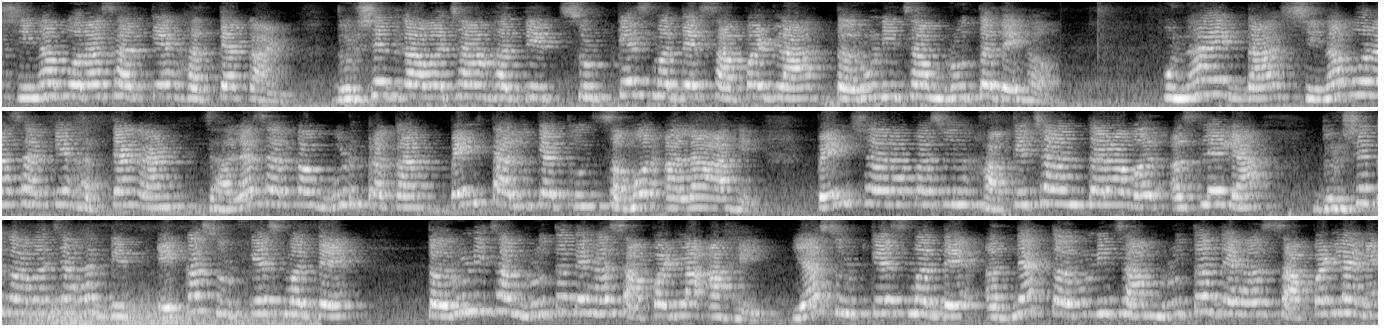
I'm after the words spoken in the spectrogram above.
शिनापोरासारखे हत्याकांड. दुर्शेत गावाच्या हद्दीत सुटकेस मध्ये सापडला तरुणीचा मृतदेह. पुन्हा एकदा शिनापोरासारखे हत्याकांड झाल्यासारखा गुढ प्रकार पेंट तालुक्यातून समोर आला आहे. पेण शहरापासून हाकेच्या अंतरावर असलेल्या दुर्शेत गावाच्या हद्दीत एका सुटकेसमध्ये तरुणीचा मृतदेह सापडला आहे. या सुटकेसमध्ये अज्ञात तरुणीचा मृतदेह सापडल्याने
